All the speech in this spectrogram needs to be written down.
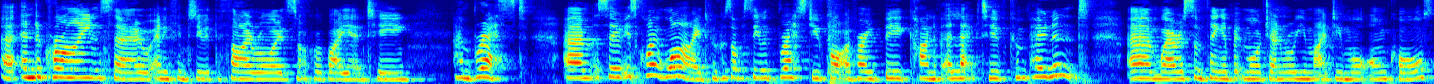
uh, endocrine, so anything to do with the thyroid, it's not covered by ENT, and breast. Um, so it's quite wide because obviously with breast you've got a very big kind of elective component, um, whereas something a bit more general you might do more on calls.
